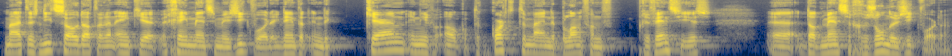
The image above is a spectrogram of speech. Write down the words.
Maar het is niet zo dat er in één keer geen mensen meer ziek worden. Ik denk dat in de kern, in ieder geval ook op de korte termijn, de belang van preventie is eh, dat mensen gezonder ziek worden.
